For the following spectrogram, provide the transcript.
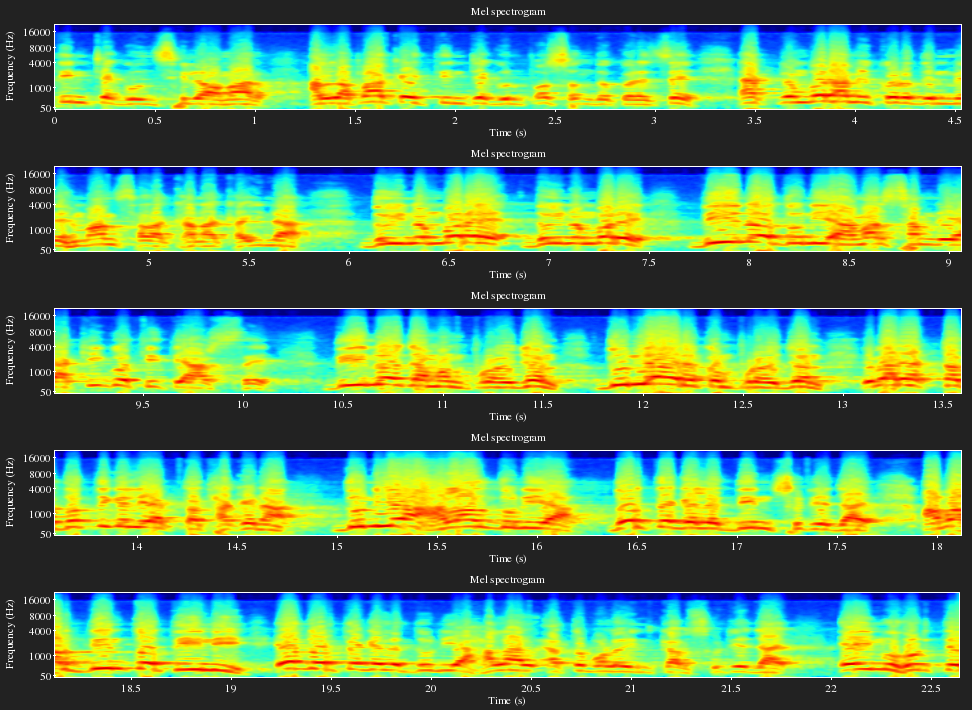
তিনটে গুণ ছিল আমার। আল্লাহ পাক এই তিনটে গুণ পছন্দ করেছে। এক নম্বরে আমি কোনোদিন মেহমান ছাড়া খানা খাই না। দুই নম্বরে দুই নম্বরে দিন ও দুনিয়া আমার সামনে একই গতিতে আসছে। দিনও যেমন প্রয়োজন দুনিয়া এরকম প্রয়োজন। এবার একটা ধরতে গেলে একটা থাকে না। দুনিয়া হালাল দুনিয়া, ধরতে গেলে দিন ছুটে যায়। আবার দিন তো তিনই, এ ধরতে গেলে দুনিয়া হালাল, এত বড় ইনকাম ছুটে যায়। এই মুহূর্তে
